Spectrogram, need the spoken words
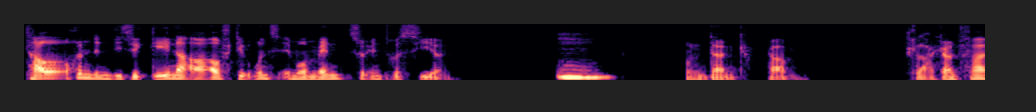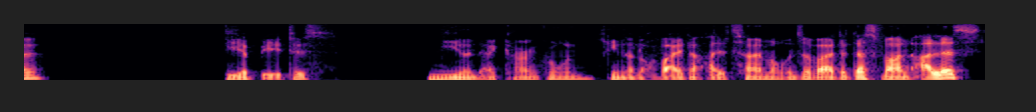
tauchen denn diese Gene auf, die uns im Moment so interessieren. Mhm. Und dann kam Schlaganfall, Diabetes, Nierenerkrankungen, es ging dann noch weiter, Alzheimer und so weiter. Das waren alles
